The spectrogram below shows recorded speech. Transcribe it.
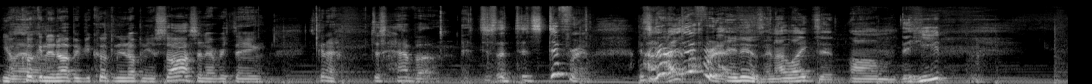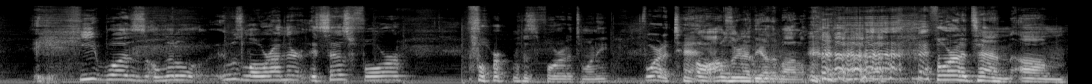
you know, Yeah. cooking it up if you're cooking it up in your sauce and everything, it's gonna just have a, it's just, a, it's different. It's very I- I- different. It is, and I liked it. Um, the heat, heat was a little. It was lower on there. It says four. Four was four out of twenty. Four out of ten. Oh, I was looking at the other bottle. four out of ten. Um,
